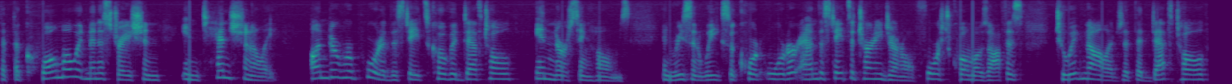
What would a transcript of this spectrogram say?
that the Cuomo administration intentionally underreported the state's COVID death toll in nursing homes. In recent weeks, a court order and the state's attorney general forced Cuomo's office to acknowledge that the death toll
